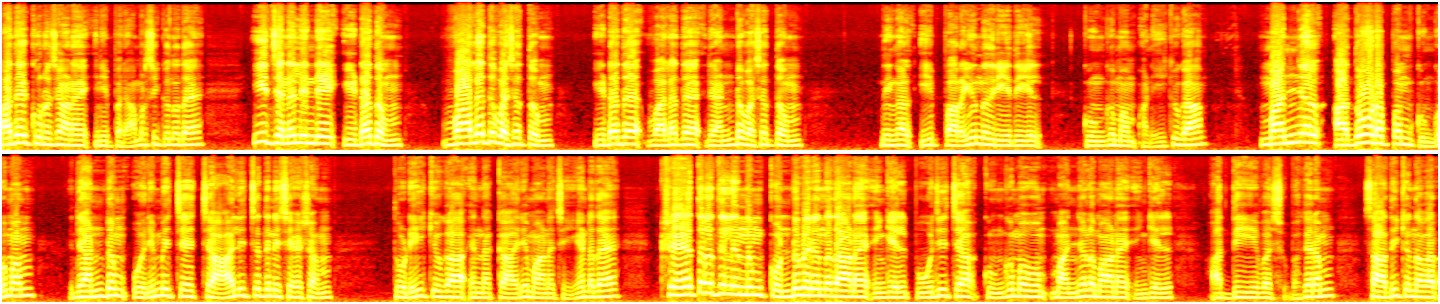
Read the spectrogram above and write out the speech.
അതേക്കുറിച്ചാണ് ഇനി പരാമർശിക്കുന്നത്. ഈ ജനലിന്റെ ഇടതും വലത് വശത്തും ഇടത് വലത് രണ്ട് വശത്തും നിങ്ങൾ ഈ പറയുന്ന രീതിയിൽ കുങ്കുമം അണിയിക്കുക. മഞ്ഞൾ അതോടൊപ്പം കുങ്കുമം രണ്ടും ഒരുമിച്ച് ചാലിച്ചതിന് ശേഷം തൊടിയിക്കുക എന്ന കാര്യമാണ് ചെയ്യേണ്ടത്. ക്ഷേത്രത്തിൽ നിന്നും കൊണ്ടുവരുന്നതാണ് എങ്കിൽ പൂജിച്ച കുങ്കുമവും മഞ്ഞളുമാണ് എങ്കിൽ അതീവ ശുഭകരം. സാധിക്കുന്നവർ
